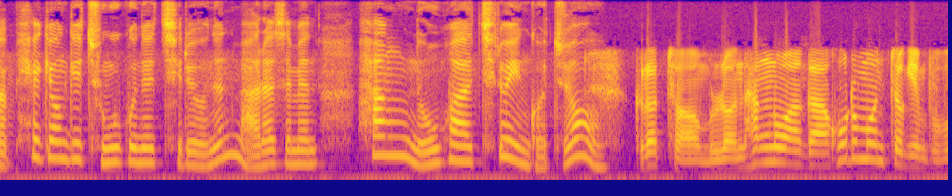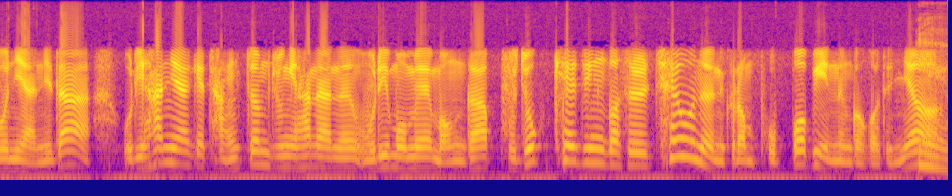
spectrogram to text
그러니까 폐경기 증후군의 치료는 말하자면 항노화 치료인 거죠. 그렇죠. 물론 항노화가 호르몬적인 부분이 아니라 우리 한의학의 장점 중에 하나는 우리 몸에 뭔가 부족해진 것을 채우는 그런 보법이 있는 거거든요. 네.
